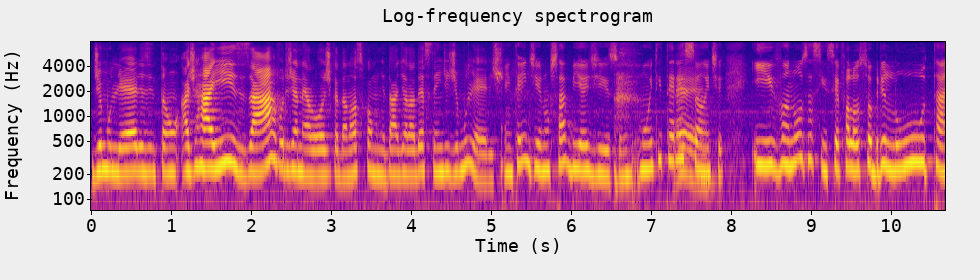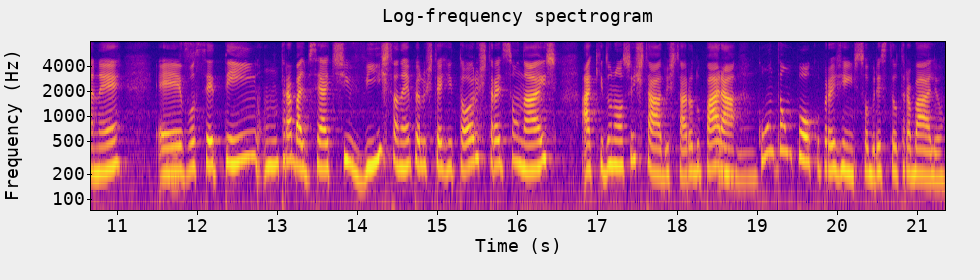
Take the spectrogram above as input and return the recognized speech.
de mulheres. Então, as raízes, a árvore genealógica da nossa comunidade, ela descende de mulheres. Entendi, não sabia disso. Muito interessante. é. E, Vanusa, assim, você falou sobre luta, né? é, você tem um trabalho, você é ativista né, pelos territórios tradicionais aqui do nosso estado, o estado do Pará. Uhum. Conta um pouco pra gente sobre esse teu trabalho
